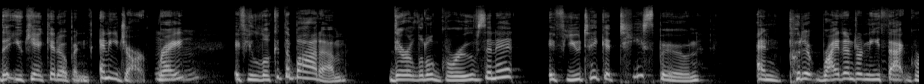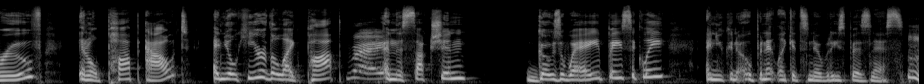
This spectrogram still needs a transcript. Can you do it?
that you can't get open, any jar, right? Mm-hmm. If you look at the bottom, there are little grooves in it. If you take a teaspoon and put it right underneath that groove, it'll pop out and you'll hear the like pop Right. and the suction goes away basically and you can open it like it's nobody's business. Hmm.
